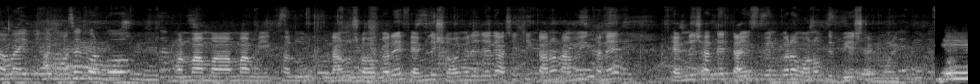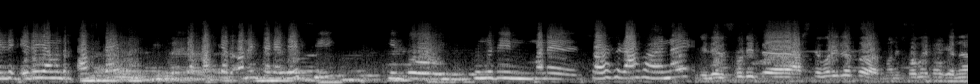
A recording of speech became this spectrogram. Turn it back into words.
সবাই মিলে মজা করব। আমার মামা মামি খালু নানু সহকারে ফ্যামিলি সবাই মিলে জায়গায় আসেছি। কারণ আমি এখানে ফ্যামিলির সাথে টাইম স্পেন্ড করা ওয়ান অফ দ্য বেস্ট আমি মনে করি। এটাই আমাদের ফার্স্ট টাইম অনেক জায়গায় দেখছি। কিন্তু কোনোদিন মানে সরাসরি আসা হয় নাই। ঈদের ছুটিতে আসতে পারি না তো মানে সময় থাকে না।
